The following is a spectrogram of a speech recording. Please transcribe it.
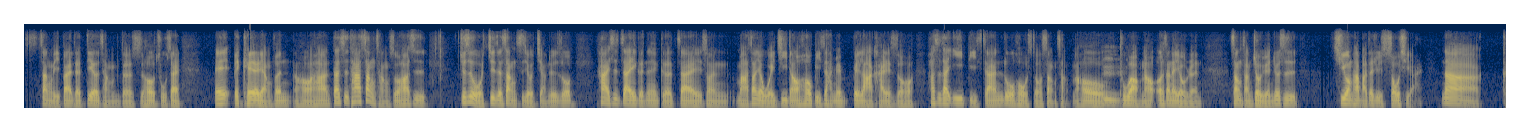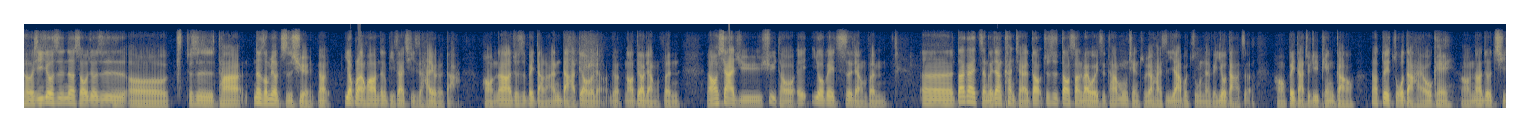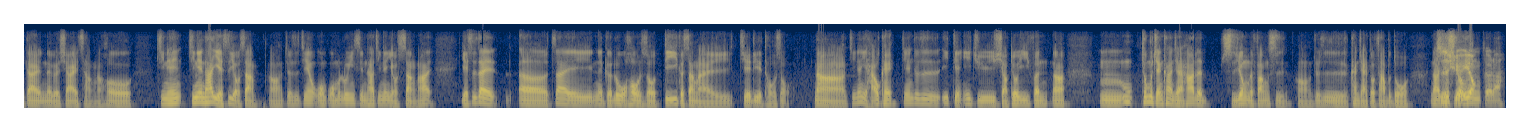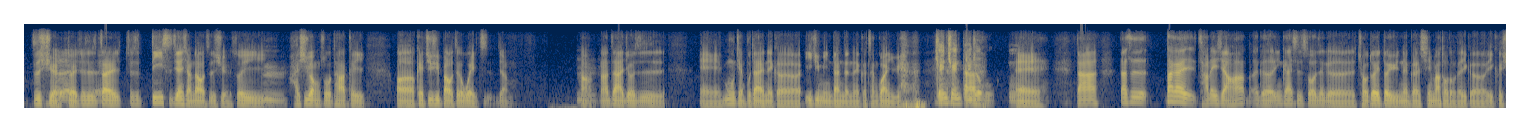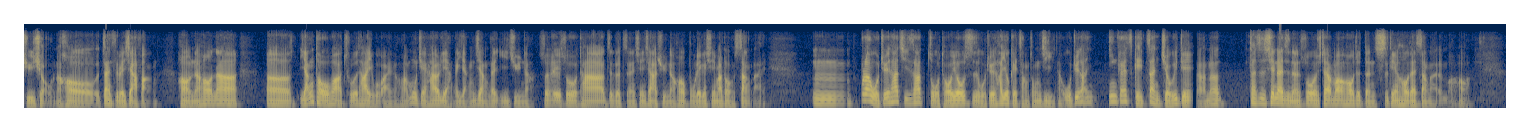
上礼拜在第二场的时候出赛，哎被 K 了两分，然后他，但是他上场时候他是，就是我记得上次有讲，就是说他还是在一个那个在算马上有危机，然后比赛还没被拉开的时候，他是在一比三落后时候上场，然后突奥，然后二三的有人上场救援，就是。希望他把这局收起来。那可惜就是那时候就是呃，就是他那时候没有止血，那要不然的话，那个比赛其实还有的打。好，那就是被打了安打掉了两个，然后掉两分，然后下一局续投，哎，又被吃了两分。呃，大概整个这样看起来，到就是到上礼拜为止，他目前主要还是压不住那个右打者，好，被打击率偏高。那对左打还 OK 好，那就期待那个下一场。然后今天今天他也是有上啊，就是今天我我们录音时间他今天有上，他也是在呃在那个落后的时候第一个上来接力的投手。那今天也还 OK，今天就是一点一局小丢一分。那嗯目就目前看起来他的使用的方式哦，就是看起来都差不多。那止血用的啦，止血对，就是在就是第一时间想到止血，所以还希望说他可以呃可以继续保有这个位置这样。啊，那再来就是诶目前不在那个一军名单的那个陈冠宇，全全大就不诶，当然但是大概查了一下哈，那个应该是说这个球队对于那个先发投手的一个一个需求，然后暂时被下放。好，然后那。呃，羊头的话，除了他以外的话，目前还有两个洋将在移军呐，所以说他这个只能先下去，然后补了一个先发投手上来。嗯，不然我觉得他其实他左投优势，我觉得他又可以长中继，他我觉得他应该是可以站久一点啊。那但是现在只能说下放后就等十天后再上来了嘛，哈。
